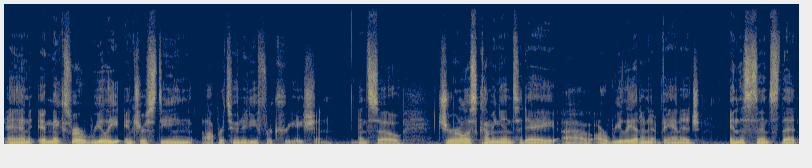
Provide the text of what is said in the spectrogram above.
And it makes for a really interesting opportunity for creation. And so, journalists coming in today uh, are really at an advantage in the sense that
